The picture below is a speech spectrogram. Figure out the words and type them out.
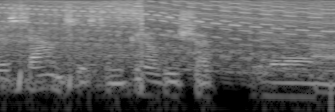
The sound system gonna be shut down.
